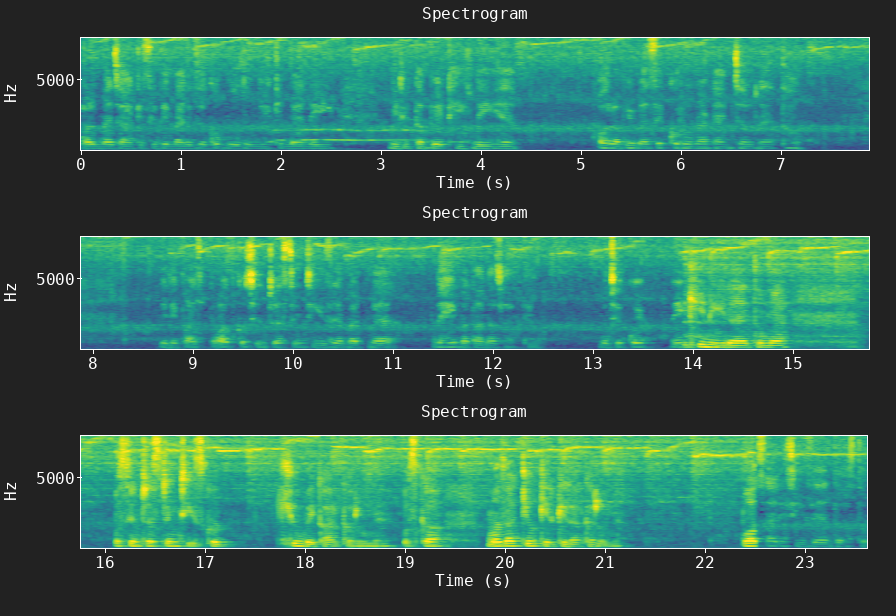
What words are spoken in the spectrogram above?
और मैं जाके सीधे मैनेजर को बोल दूँगी कि मैं नहीं मेरी तबीयत ठीक नहीं है। और अभी वैसे कोरोना टाइम चल रहा है तो मेरे पास बहुत कुछ इंटरेस्टिंग चीज़ है बट मैं नहीं बताना चाहती हूँ। मुझे कोई देख ही नहीं रहा है तो मैं उस इंटरेस्टिंग चीज़ को क्यों बेकार करूँ मैं? उसका मज़ा क्यों किरकिरा करूँ मैं? बहुत सारी चीज़ें हैं दोस्तों।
